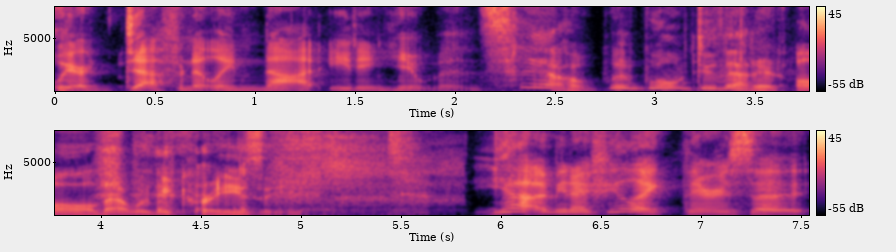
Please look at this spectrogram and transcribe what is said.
we are definitely not eating humans. yeah, we won't do that at all. That would be crazy. Yeah, I mean, I feel like there's a,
